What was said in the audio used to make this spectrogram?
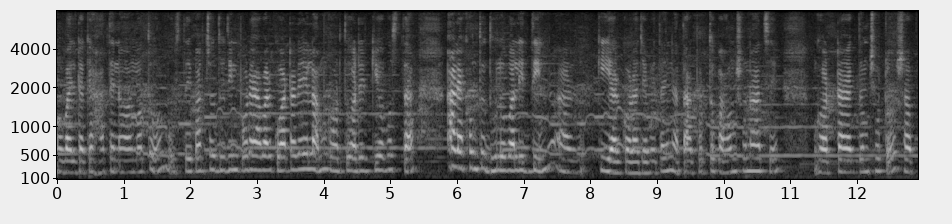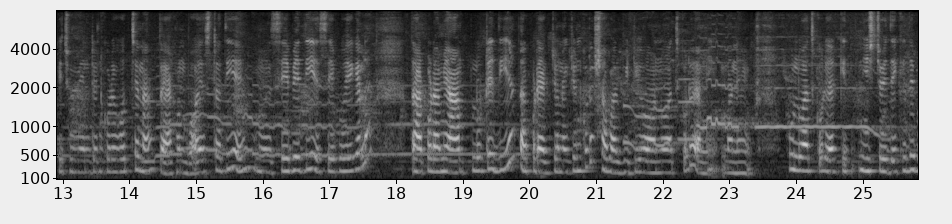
মোবাইলটাকে হাতে নেওয়ার মতো। বুঝতেই পারছ, দুদিন পরে আবার কোয়ার্টারে এলাম ঘর দুয়ারের কী অবস্থা? আর এখন তো ধুলোবালির দিন, আর কি আর করা যাবে, তাই না? তারপর তো বাহন শোনা আছে, ঘরটা একদম ছোট সব কিছু মেনটেন করে হচ্ছে না। তো এখন বয়সটা দিয়ে সেভে দিয়ে সেভ হয়ে গেলে, তারপর আমি আপলোডে দিয়ে, তারপর একজন একজন করে সবার ভিডিও অন ওয়াচ করে আমি মানে ফুল ওয়াচ করে আর কি নিশ্চয়ই দেখে দেব।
